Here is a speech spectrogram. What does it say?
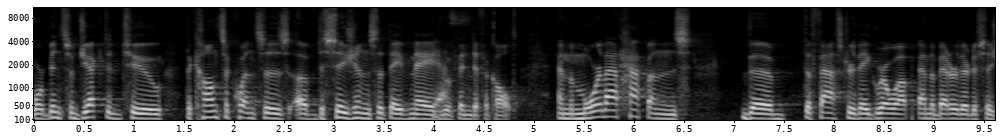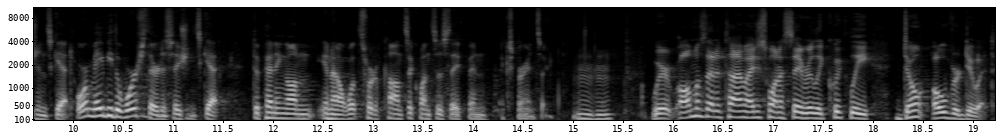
or been subjected to the consequences of decisions that they've made who have been difficult. And the more that happens, the the faster they grow up and the better their decisions get. Or maybe the worse their mm-hmm. decisions get, depending on, you know, what sort of consequences they've been experiencing. Mm-hmm. We're almost out of time. I just want to say really quickly: don't overdo it.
